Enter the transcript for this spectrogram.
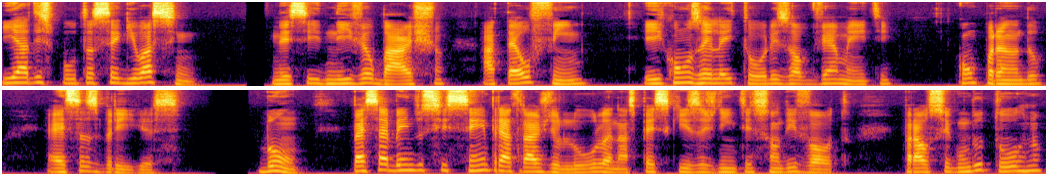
E a disputa seguiu assim, nesse nível baixo até o fim, e com os eleitores, obviamente, comprando essas brigas. Bom, percebendo-se sempre atrás do Lula nas pesquisas de intenção de voto para o segundo turno,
